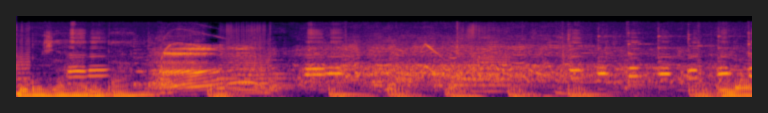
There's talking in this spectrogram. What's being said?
Bốn 21 hai x 6 4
